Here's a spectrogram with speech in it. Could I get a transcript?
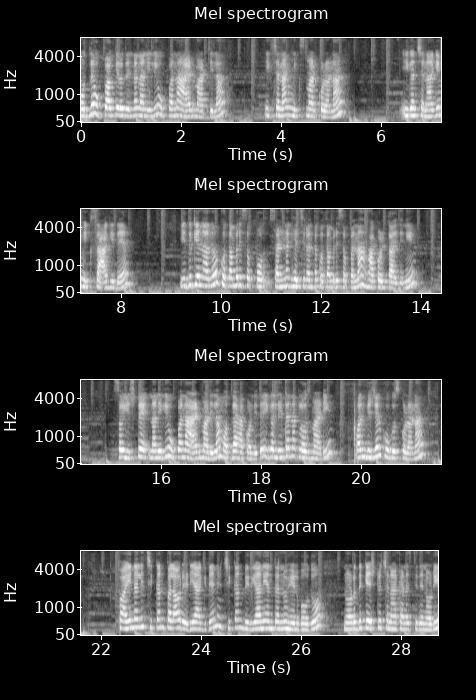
ಮೊದಲೇ ಉಪ್ಪು ಹಾಕಿರೋದ್ರಿಂದ ನಾನಿಲ್ಲಿ ಉಪ್ಪನ್ನು ಆ್ಯಡ್ ಮಾಡ್ತಿಲ್ಲ. ಈಗ ಚೆನ್ನಾಗಿ ಮಿಕ್ಸ್ ಮಾಡ್ಕೊಳ್ಳೋಣ. ಈಗ ಚೆನ್ನಾಗಿ ಮಿಕ್ಸ್ ಆಗಿದೆ. ಇದಕ್ಕೆ ನಾನು ಕೊತ್ತಂಬರಿ ಸೊಪ್ಪು, ಸಣ್ಣಗೆ ಹೆಚ್ಚಿರೋಂಥ ಕೊತ್ತಂಬರಿ ಸೊಪ್ಪನ್ನು ಹಾಕ್ಕೊಳ್ತಾ ಇದ್ದೀನಿ. ಸೊ ಇಷ್ಟೇ. ನಾನಿಲ್ಲಿ ಉಪ್ಪನ್ನು ಆ್ಯಡ್ ಮಾಡಿಲ್ಲ, ಮೊದಲೇ ಹಾಕ್ಕೊಂಡಿದ್ದೆ ಈಗ ಲಿಡ್ಡನ್ನು ಕ್ಲೋಸ್ ಮಾಡಿ ಒಂದು ವಿಷಲ್ ಕೂಗಿಸ್ಕೊಳ್ಳೋಣ. ಫೈನಲಿ ಚಿಕನ್ ಪಲಾವ್ ರೆಡಿ ಆಗಿದೆ. ನೀವು ಚಿಕನ್ ಬಿರಿಯಾನಿ ಅಂತಲೂ ಹೇಳ್ಬೋದು. ನೋಡೋದಕ್ಕೆ ಎಷ್ಟು ಚೆನ್ನಾಗಿ ಕಾಣಿಸ್ತಿದೆ ನೋಡಿ.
